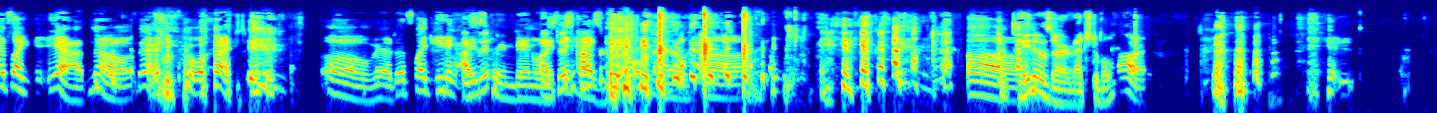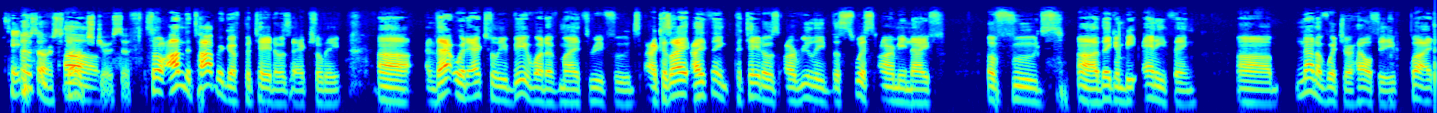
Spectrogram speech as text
it's like yeah, no, that, what? Oh man, that's like eating ice it- cream, being like this it has confirmation milk. that, Uh, uh, Potatoes are a vegetable. all right. Potatoes are a starch, Uh, Joseph. So on the topic of potatoes, actually, uh, that would actually be one of my three foods because I, I think potatoes are really the Swiss Army knife of foods. Uh, they can be anything, uh, none of which are healthy. But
